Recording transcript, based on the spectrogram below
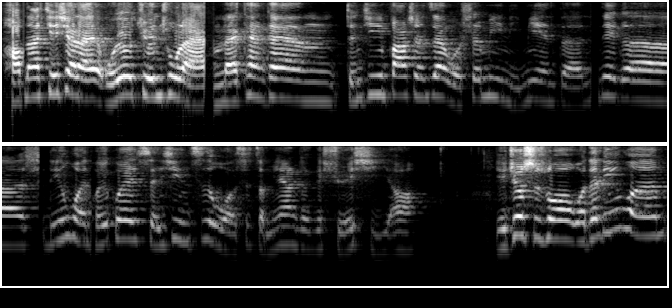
好，那接下来我又捐出来，我们来看看曾经发生在我生命里面的那个灵魂回归神性自我是怎么样的一个学习啊？也就是说，我的灵魂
